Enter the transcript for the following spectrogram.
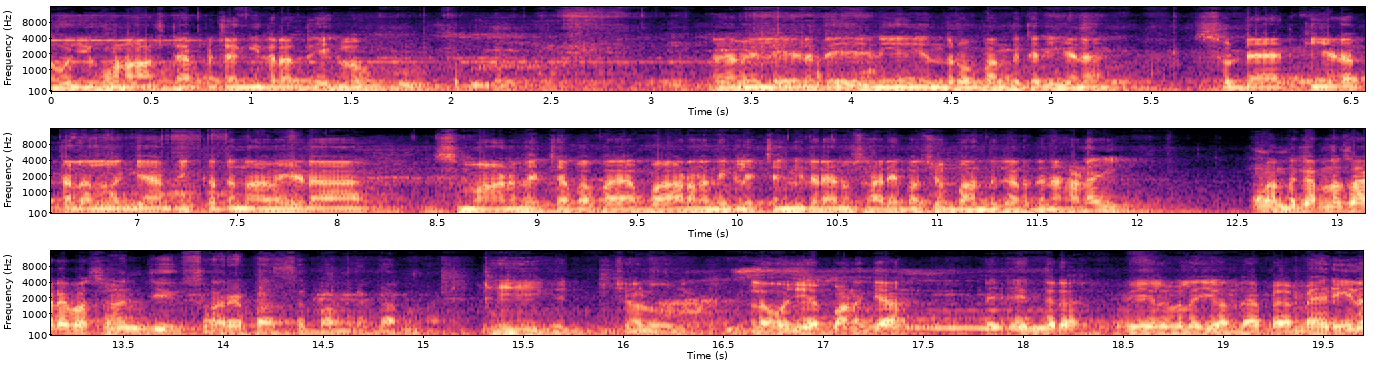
ਲਓ ਜੀ ਹੁਣ ਆਹ ਸਟੈਪ ਚੰਗੀ ਤਰ੍ਹਾਂ ਦੇਖ ਲਓ। ਐਵੇਂ ਲੇੜ ਦੇ ਜਾਣੀ ਹੈ ਜੀ ਅੰਦਰੋਂ ਬੰਦ ਕਰੀ ਜਾਣਾ। ਸੋ ਡੈਟ ਕੀ ਜਿਹੜਾ ਤਲਣ ਲੱਗਿਆ ਦਿੱਕਤ ਨਾ ਆਵੇ ਜਿਹੜਾ ਸਮਾਨ ਵਿੱਚ ਆਪਾਂ ਪਾਇਆ ਬਾਹਰ ਨਾ ਨਿਕਲੇ ਚੰਗੀ ਤਰ੍ਹਾਂ ਇਹਨੂੰ ਸਾਰੇ ਪਾਸੇ ਬੰਦ ਕਰ ਦੇਣਾ ਹਨਾ ਜੀ? ਬੰਦ ਕਰਨਾ ਸਾਰੇ ਪਾਸੇ ਹਾਂਜੀ ਸਾਰੇ ਪਾਸੇ ਬੰਦ ਕਰਨਾ। ਠੀਕ ਹੈ ਚਲੋ ਜੀ। ਲਓ ਜੀ ਇਹ ਬਣ ਗਿਆ ਤੇ ਇੱਧਰ ਵੇਲ ਵਲਈ ਹੁੰਦਾ ਪਿਆ ਮਹਿਰੀਨ।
